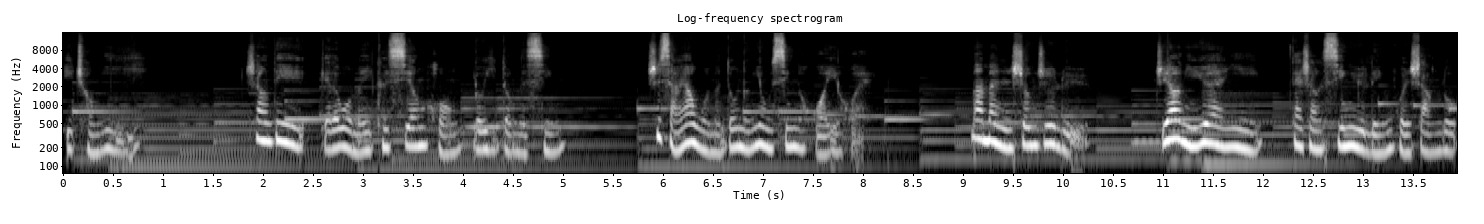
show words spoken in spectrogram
一虫一蚁。上帝给了我们一颗鲜红又易动的心，是想要我们都能用心的活一回。漫漫人生之旅，只要你愿意带上心与灵魂上路。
